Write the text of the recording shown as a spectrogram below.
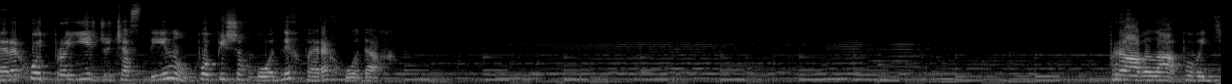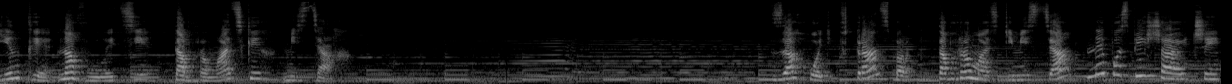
Переходь проїжджу частину по пішохідних переходах. Правила поведінки на вулиці та в громадських місцях. Заходь в транспорт та в громадські місця не поспішаючи,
